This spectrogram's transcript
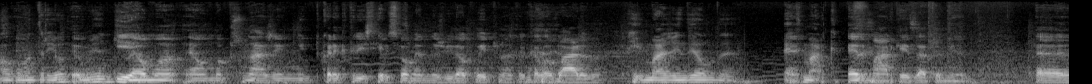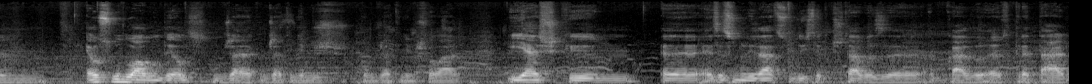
algum anterior, pelo menos. E né? é uma, é uma personagem muito característica, principalmente nos videoclipes, não é? com aquela barba. A imagem dele de, é de marca. É de marca, exatamente. Ahm, é o segundo álbum deles, como já, como já, tínhamos, como já tínhamos falado, e acho que ah, essa sonoridade solista que tu estavas a, um bocado a retratar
